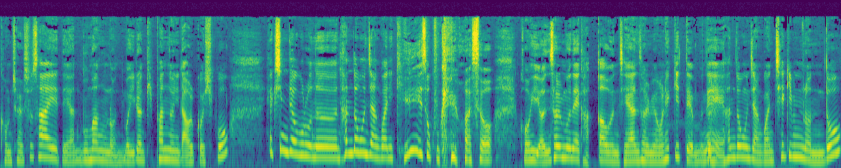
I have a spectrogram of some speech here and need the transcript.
검찰 수사에 대한 무망론 뭐 이런 비판론이 나올 것이고 핵심적으로는 한동훈 장관이 계속 국회에 와서 거의 연설문에 가까운 제안 설명을 했기 때문에 네. 한동훈 장관 책임론도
